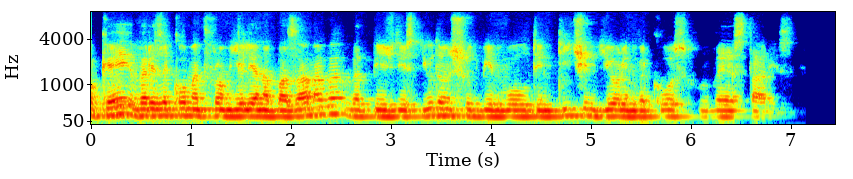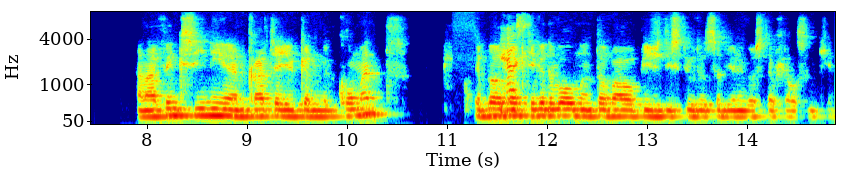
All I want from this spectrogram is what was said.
Okay, there is a comment from Yelena Bazanova that PhD students should be involved in teaching during the course of their studies. And I think Sini and Katya, you can comment about yes. active involvement of our PhD students at the University of Helsinki.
